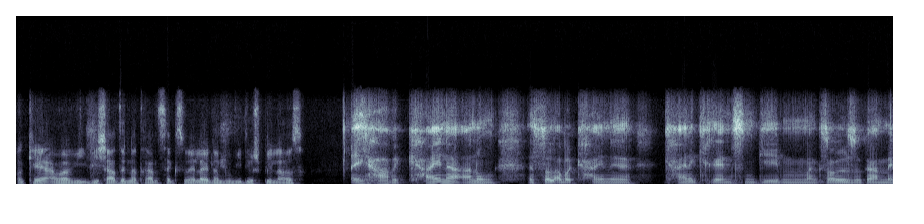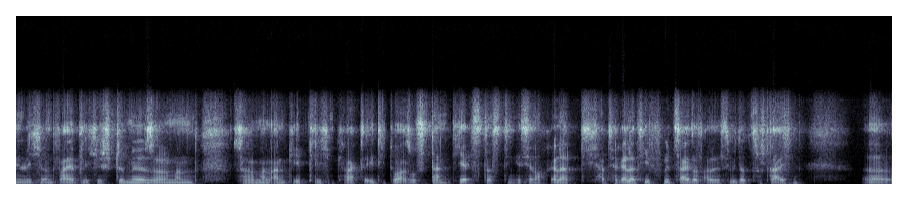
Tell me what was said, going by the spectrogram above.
Okay, aber wie, wie schaut denn ein Transsexueller in einem Videospiel aus? Ich habe keine Ahnung. Es soll aber keine, keine Grenzen geben. Man soll sogar männliche und weibliche Stimme soll man, soll man angeblich im Charaktereditor, also Stand jetzt, das Ding ist ja noch relativ, hat ja relativ früh Zeit, das alles wieder zu streichen äh,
